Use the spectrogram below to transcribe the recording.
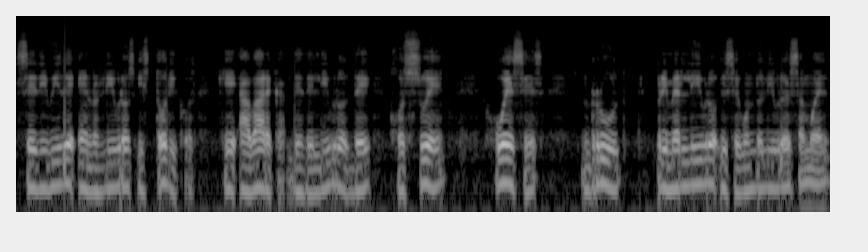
se divide en los libros históricos, que abarca desde el libro de Josué, Jueces, Ruth, primer libro y segundo libro de Samuel,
